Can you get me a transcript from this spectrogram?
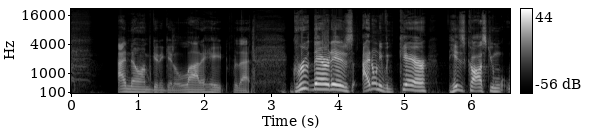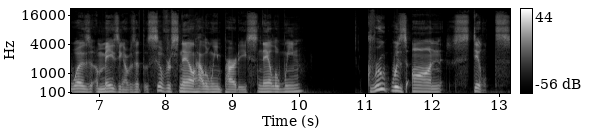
I know I'm gonna get a lot of hate for that. Groot, there it is. I don't even care. His costume was amazing. I was at the Silver Snail Halloween party, Snailoween. Groot was on stilts.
